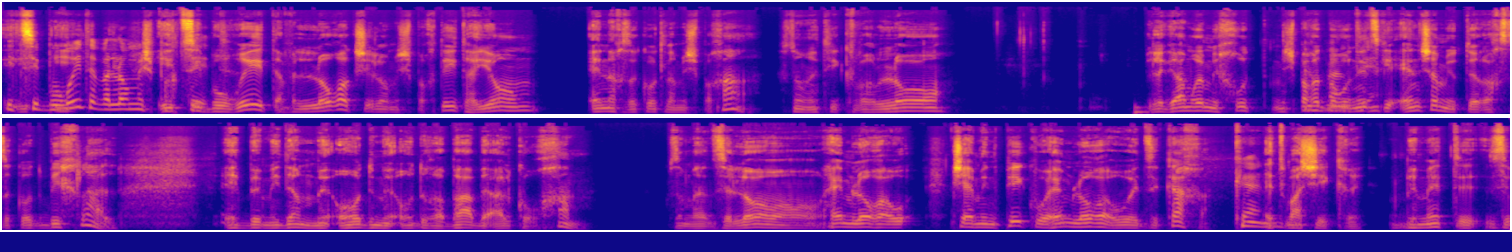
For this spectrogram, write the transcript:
היא ציבורית אבל לא משפחתית היא ציבורית אבל לא רק שהיא לא משפחתית היום אין החזקות למשפחה זאת אומרת היא כבר לא לגמרי מחוט משפחת ברוניצקי אין שם יותר החזקות בכלל אה, במידה מאוד מאוד רבה בעל כורחם. זאת אומרת זה לא הם לא ראו כשהם הנפיקו הם לא ראו את זה ככה כן. את מה שיקרה באמת זה,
